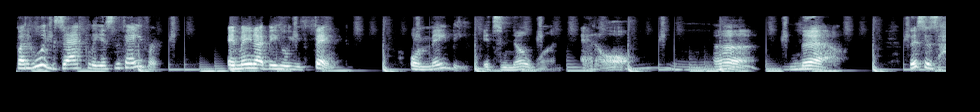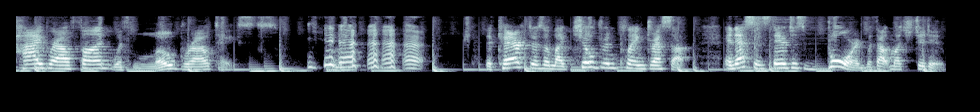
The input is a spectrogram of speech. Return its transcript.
But who exactly is the favorite? It may not be who you think, or maybe it's no one at all. Uh, now, this is highbrow fun with lowbrow tastes. The characters are like children playing dress up. In essence, they're just bored without much to do.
